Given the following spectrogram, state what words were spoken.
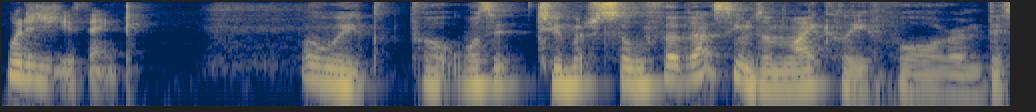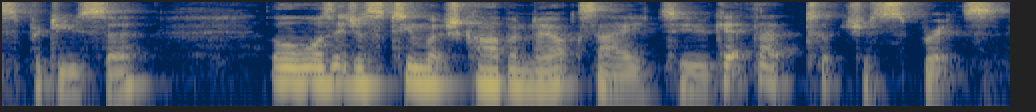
What did you think? Well, we thought, was it too much sulfur? That seems unlikely for um, this producer. Or was it just too much carbon dioxide to get that touch of spritz?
